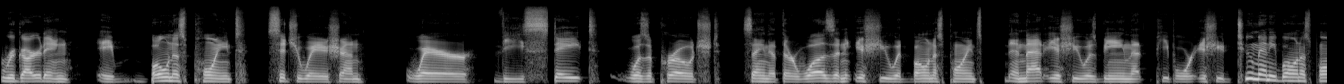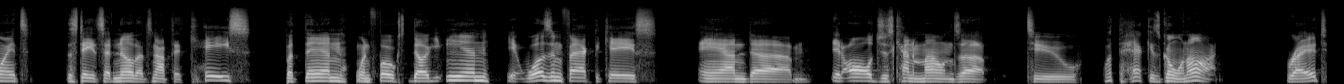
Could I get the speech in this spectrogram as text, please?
regarding a bonus point situation where the state was approached saying that there was an issue with bonus points, and that issue was being that people were issued too many bonus points. The state said, no, that's not the case. But then when folks dug in, it was in fact the case, and um, it all just kind of mountains up to what the heck is going on? Right?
